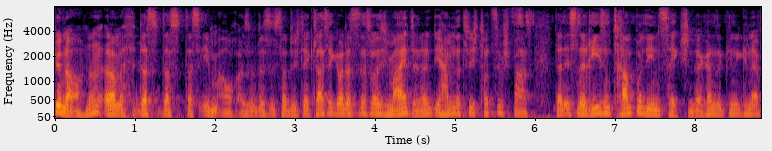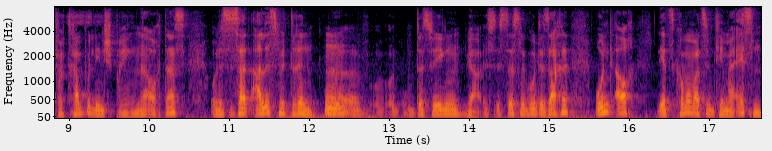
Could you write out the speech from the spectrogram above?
Genau, ne? Ähm, das, das, das eben auch. Also das ist natürlich der Klassiker und das ist das, was ich meinte. Ne? Die haben natürlich trotzdem Spaß. Dann ist eine riesen Trampolin-Section, da können die Kinder einfach Trampolin springen. Ne? Auch das. Und es ist halt alles mit drin. Ne? Mhm. Ne? Und deswegen, ja, ist, ist das eine gute Sache. Und auch, jetzt kommen wir mal zum Thema Essen.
